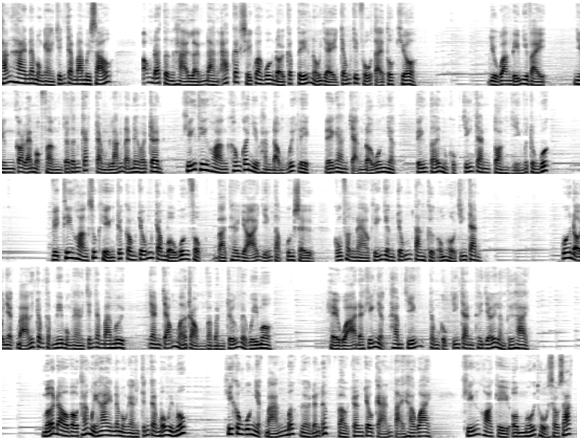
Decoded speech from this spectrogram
Tháng 2 năm 1936, ông đã từng hạ lệnh đàn áp các sĩ quan quân đội cấp tiến nổi dậy chống chính phủ tại Tokyo. Dù quan điểm như vậy, nhưng có lẽ một phần do tính cách trầm lắng đã nêu ở trên khiến thiên hoàng không có nhiều hành động quyết liệt để ngăn chặn đội quân Nhật tiến tới một cuộc chiến tranh toàn diện với Trung Quốc. Việc thiên hoàng xuất hiện trước công chúng trong bộ quân phục và theo dõi diễn tập quân sự cũng phần nào khiến dân chúng tăng cường ủng hộ chiến tranh. Quân đội Nhật Bản trong thập niên 1930 nhanh chóng mở rộng và bành trướng về quy mô. Hệ quả đã khiến Nhật tham chiến trong cuộc chiến tranh thế giới lần thứ hai. Mở đầu vào tháng 12 năm 1941, khi không quân Nhật Bản bất ngờ đánh úp vào Trân Châu Cảng tại Hawaii, khiến Hoa Kỳ ôm mối thù sâu sắc.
